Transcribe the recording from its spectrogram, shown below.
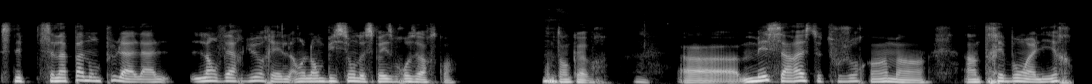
ça n'a pas non plus la l'envergure et l'ambition de Space Brothers quoi, en hmm. tant qu'œuvre. Hmm. Euh, mais ça reste toujours quand même un, un très bon à lire.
